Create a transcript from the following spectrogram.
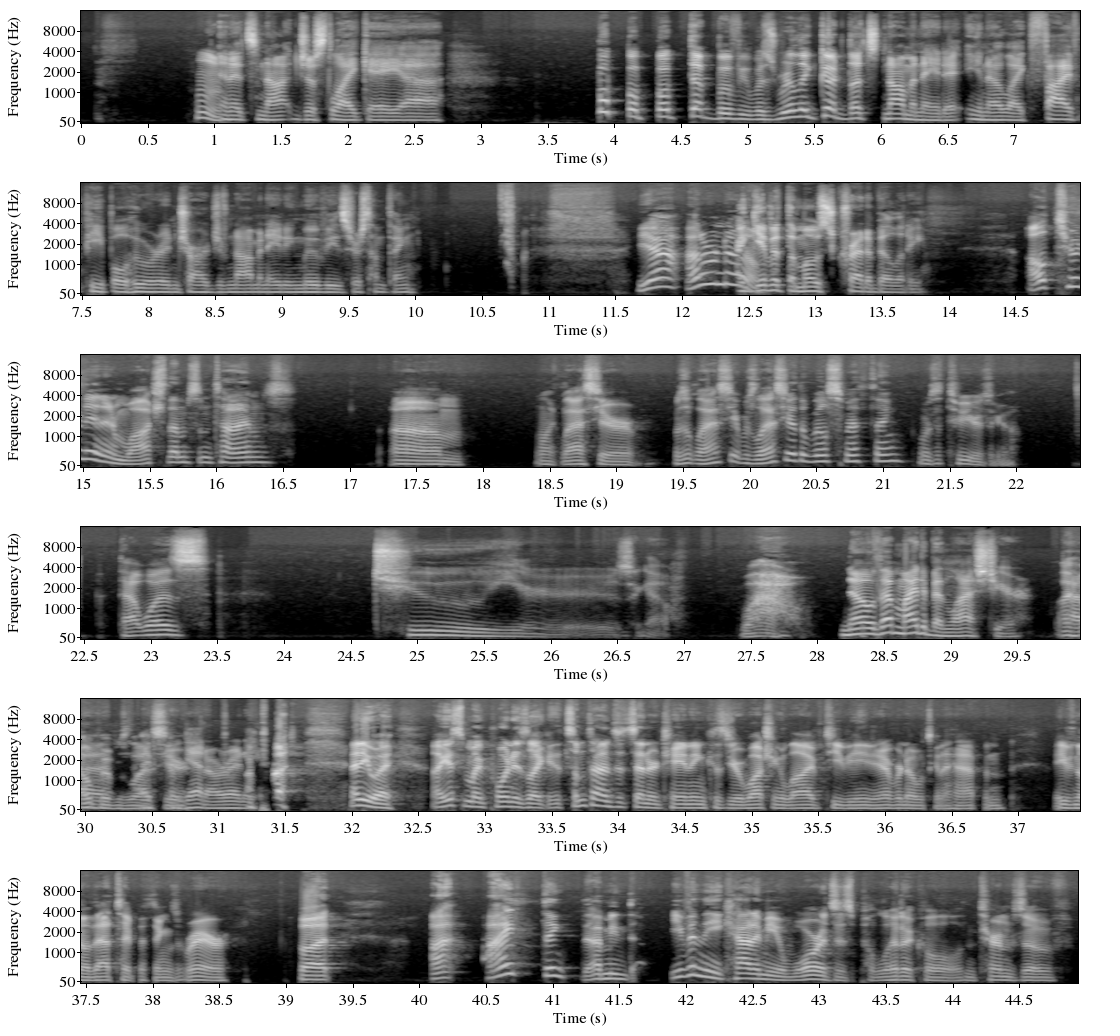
Hmm. And it's not just like a, uh, boop, boop, boop, that movie was really good. Let's nominate it. You know, like five people who are in charge of nominating movies or something. Yeah, I don't know. I give it the most credibility. I'll tune in and watch them sometimes. Um, like last year. Was it last year? Was last year the Will Smith thing? Or was it two years ago? That was two years ago. Wow. No, that might have been last year. I uh, hope it was last year. I forget already. anyway, I guess my point is like it, sometimes it's entertaining because you're watching live TV and you never know what's going to happen, even though that type of thing's rare. But I I think I mean even the Academy Awards is political in terms of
